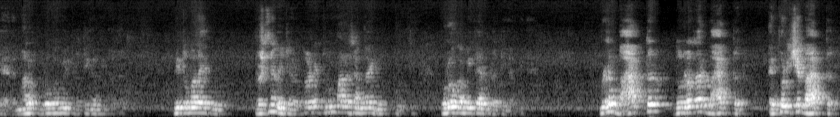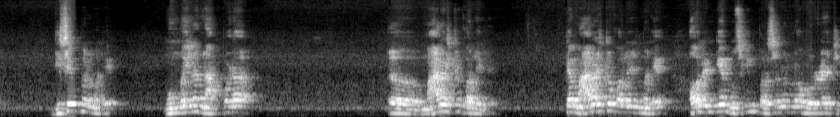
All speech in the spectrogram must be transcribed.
तयार आहे. मला पुरोगामी प्रतिगामी करत मी तुम्हाला एक प्रश्न विचारतो आणि तुम्ही मला सांगा पुरोगामी काय प्रतिगामी काय? म्हटलं बहात्तर दोन हजार बहात्तर एकोणीसशे बहात्तर डिसेंबरमध्ये मुंबईला नागपडा महाराष्ट्र कॉलेज आहे. त्या महाराष्ट्र कॉलेजमध्ये all India Muslim personal law बोर्डाची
